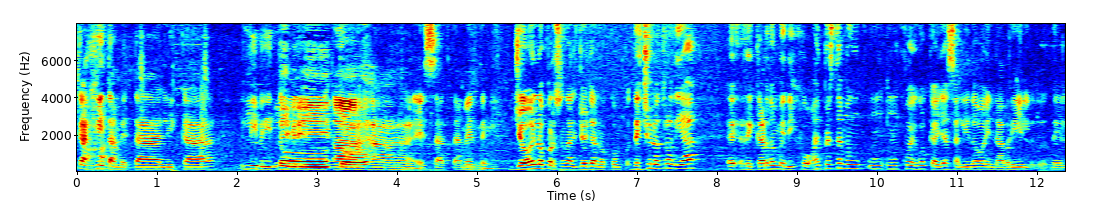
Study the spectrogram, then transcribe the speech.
cajita metálica, librito. Librito. Ajá, exactamente. Yo en lo personal, yo ya no compro. De hecho, el otro día eh, Ricardo me dijo, ay, préstame un, un- un juego que haya salido en abril del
